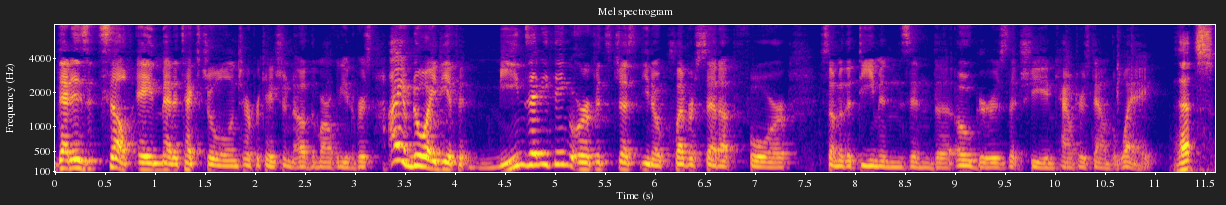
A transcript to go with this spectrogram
that is itself a metatextual interpretation of the Marvel universe. I have no idea if it means anything or if it's just, you know, clever setup for some of the demons and the ogres that she encounters down the way. That's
